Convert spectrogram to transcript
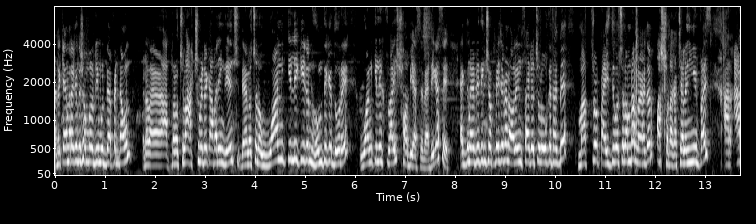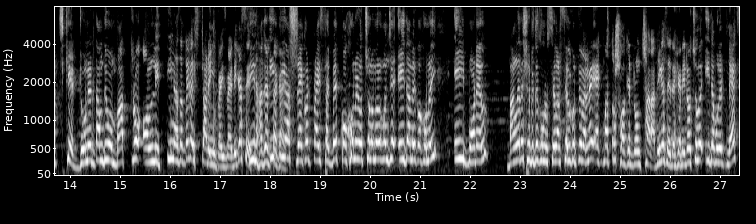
এটা ক্যামেরা কিন্তু সম্পূর্ণ রিমোট দিয়ে আপ এন্ড ডাউন এটা আপনার হচ্ছে আটশো মিটার কাভারিং রেঞ্জ দেন হচ্ছে ওয়ান ক্লিক রিটার্ন হোম থেকে ধরে ওয়ান ক্লিক ফ্লাই সবই আছে ভাই ঠিক আছে? একদম এভরিথিং সব পেয়ে যাবেন। অল ইন সাইড হচ্ছে ওকে থাকবে। মাত্র প্রাইস দিব হচ্ছে আমরা নয় হাজার পাঁচশো টাকা চ্যালেঞ্জিং প্রাইস আর আজকে ড্রোনের দাম দিব মাত্র অনলি তিন হাজার টাকা স্টার্টিং প্রাইস ভাই ঠিক আছে? 3,000 টাকায়। ইতিহাস রেকর্ড প্রাইস থাকবে কখনোই হচ্ছিল মনে এই দামে কখনোই এই মডেল বাংলাদেশের ভিতরে কোনো সেলার সেল করতে পারে না একমাত্র শকের ড্রোন ছাড়া ঠিক আছে? দেখেন এটা E double eight max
